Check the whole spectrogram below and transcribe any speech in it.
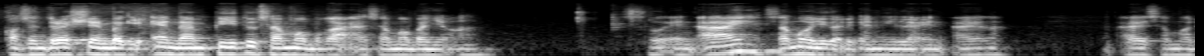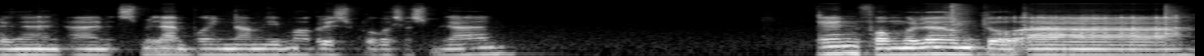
concentration bagi N dan P tu sama berat sama banyak lah. So Ni sama juga dengan nilai Ni lah. Ni sama dengan uh, 9.65 kali 10 kuasa 9. Then formula untuk uh,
